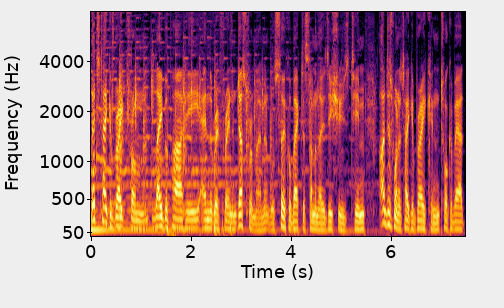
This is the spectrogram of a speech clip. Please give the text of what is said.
Let's take a break from Labor Party and the referendum just for a moment. We'll circle back to some of those issues, Tim. I just want to take a break and talk about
